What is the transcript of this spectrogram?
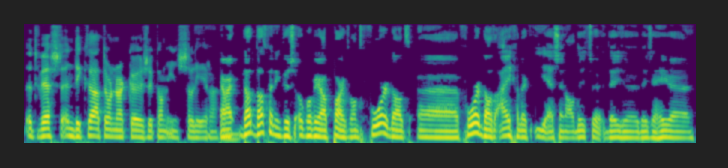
het Westen een dictator naar keuze kan installeren. Ja, maar dat, dat vind ik dus ook wel weer apart. Want voordat, eh, voordat eigenlijk IS en al dit, eh, deze, deze hele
